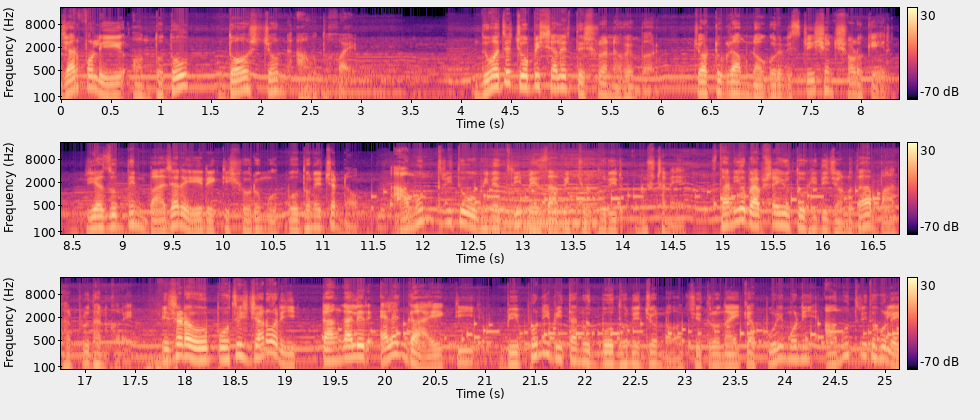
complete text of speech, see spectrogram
যার ফলে অন্তত দশ জন আহত হয়। দু হাজার চব্বিশ সালের তেসরা নভেম্বর, চট্টগ্রাম নগরের স্টেশন সড়কের রিয়াজউদ্দিন বাজারের একটি শোরুম উদ্বোধনের জন্য আমন্ত্রিত অভিনেত্রী মেজাবিন চৌধুরীর অনুষ্ঠানে স্থানীয় ব্যবসায়ী ও তহিদি জনতা বাধা প্রদান করে। এছাড়াও পঁচিশ জানুয়ারি টাঙ্গাইলের এলেঙ্গায় একটি বিপণী বিতান উদ্বোধনের জন্য চিত্রনায়িকা পরিমণি আমন্ত্রিত হলে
